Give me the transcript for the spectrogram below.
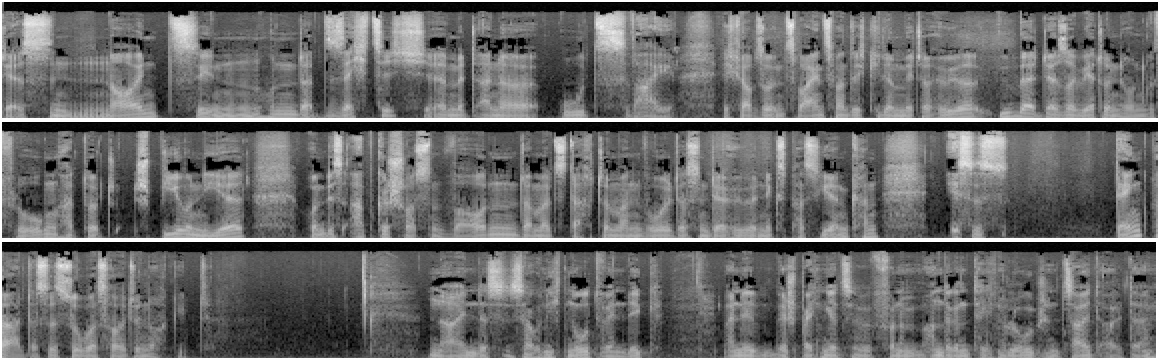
Der ist 1960 äh, mit einer U-2, ich glaube so in 22 Kilometer Höhe, über der Sowjetunion geflogen, hat dort spioniert und ist abgeschossen worden. Damals dachte man wohl, dass in der Höhe nichts passiert passieren kann. Ist es denkbar, dass es sowas heute noch gibt? Nein, das ist auch nicht notwendig. Ich meine, wir sprechen jetzt von einem anderen technologischen Zeitalter.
